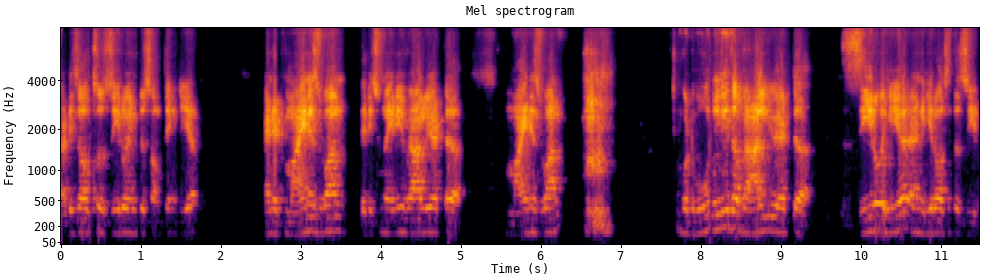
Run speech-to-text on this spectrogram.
that is also 0 into something here. And at minus 1, there is no any value at uh, minus 1, but only the value at uh, 0 here and here also the 0.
